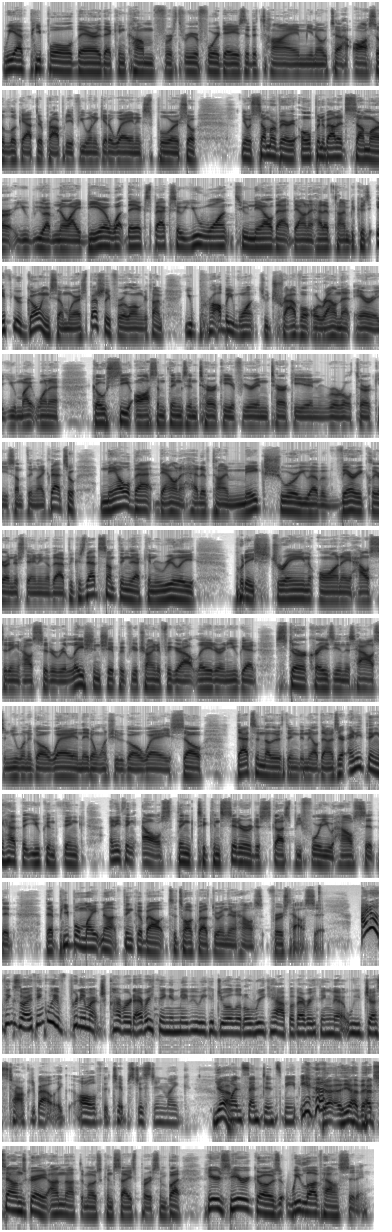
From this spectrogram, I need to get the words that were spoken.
we have people there that can come for three or four days at a time. You know, to also look after property if you want to get away and explore. So. You know, some are very open about it. Some are, you, you have no idea what they expect. So you want to nail that down ahead of time because if you're going somewhere, especially for a longer time, you probably want to travel around that area. You might want to go see awesome things in Turkey if you're in Turkey, in rural Turkey, something like that. So nail that down ahead of time. Make sure you have a very clear understanding of that because that's something that can really put a strain on a house sitting house sitter relationship if you're trying to figure out later and you get stir crazy in this house and you want to go away and they don't want you to go away. So that's another thing to nail down. Is there anything, that you can think, anything else think to consider or discuss before you house sit that, that people might not think about to talk about during their house, first house sit? I don't think so. I think we've pretty much covered everything and maybe we could do a little recap of everything that we just talked about, like all of the tips just in like Yeah. one sentence maybe. that, yeah, that sounds great. I'm not the most concise person, but here's here it goes. We love house sitting.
